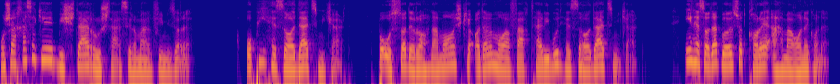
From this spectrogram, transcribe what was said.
مشخصه که بیشتر روش تاثیر منفی می‌ذاره. اوپی حسادت می‌کرد. با استاد راهنماش که آدم موفق تری بود حسادت می‌کرد. این حسادت باعث شد کارهای احمقانه کنه.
